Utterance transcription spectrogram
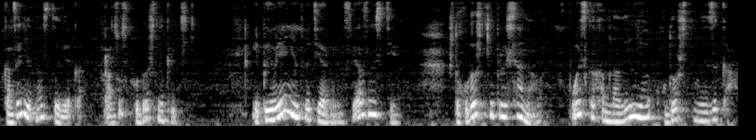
в конце XIX века французской художественной критике. И появление этого термина связано с тем, что художники-профессионалы в поисках обновления художественного языка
